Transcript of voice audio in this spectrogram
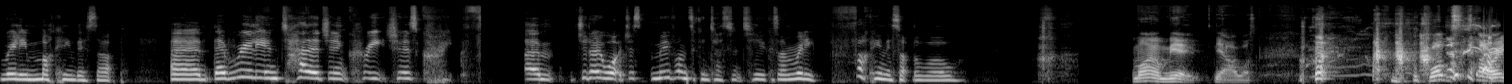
really mucking this up. Um they're really intelligent creatures. Cre- Um do you know what? Just move on to contestant 2 because I'm really fucking this up the wall. Am I on mute? Yeah, I was. Whoops, sorry.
